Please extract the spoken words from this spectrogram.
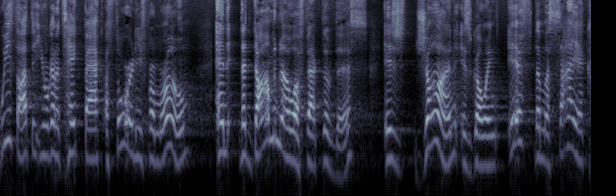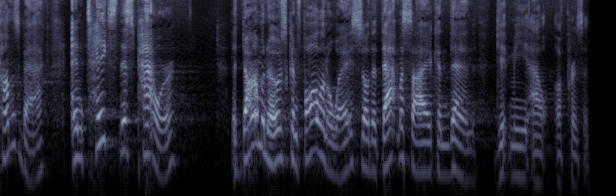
we thought that you were going to take back authority from Rome. And the domino effect of this is John is going, if the Messiah comes back and takes this power, the dominoes can fall in a way so that that Messiah can then get me out of prison.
